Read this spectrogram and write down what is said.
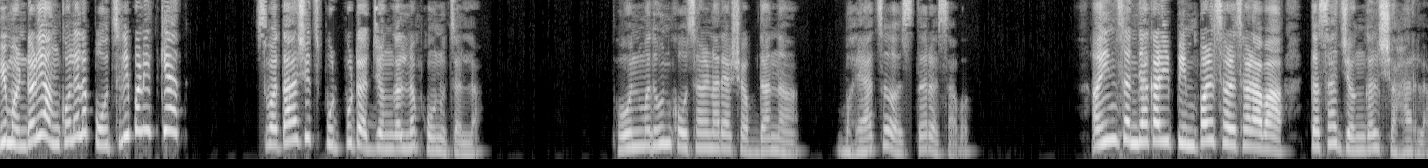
ही मंडळी अंकोल्याला पोचली पण इतक्यात? स्वतःशीच पुटपुटत जंगलनं फोन उचलला. फोनमधून कोसळणाऱ्या शब्दांना भयाचं अस्तर असावं. ऐन संध्याकाळी पिंपळ सळसळावा तसा जंगल शहारला.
